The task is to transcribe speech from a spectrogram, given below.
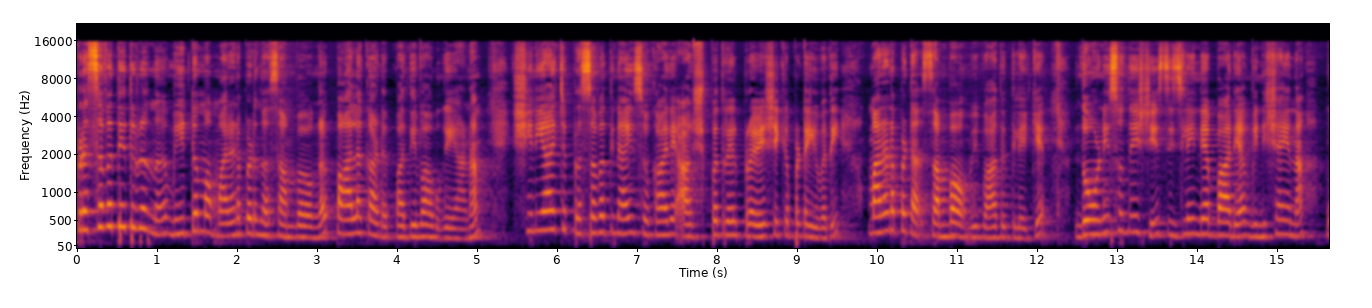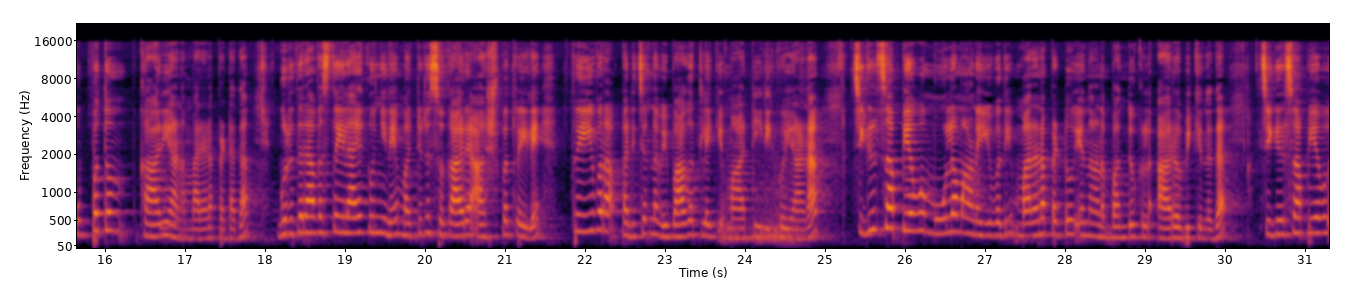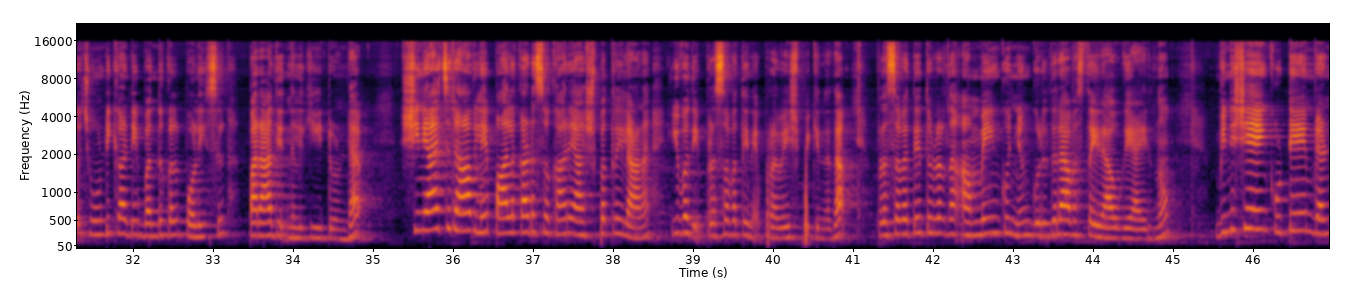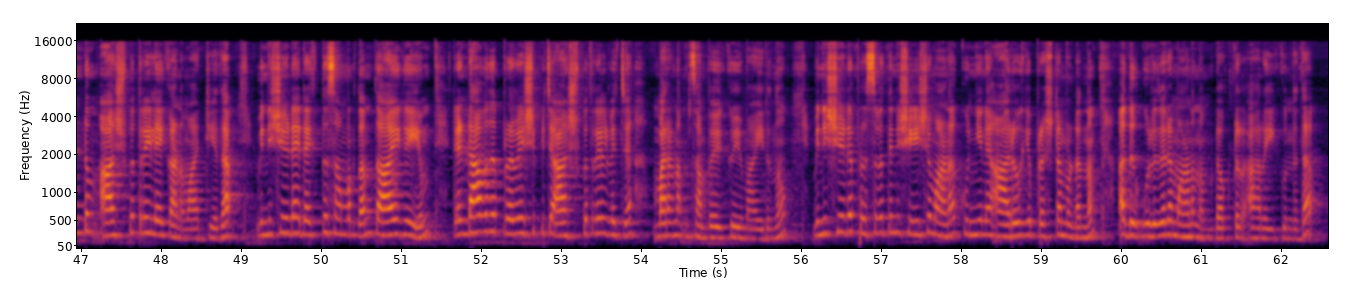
പ്രസവത്തെ തുടർന്ന് വീട്ടമ്മ മരണപ്പെടുന്ന സംഭവങ്ങൾ പാലക്കാട് പതിവാവുകയാണ്. ശനിയാഴ്ച പ്രസവത്തിനായി സ്വകാര്യ ആശുപത്രിയിൽ പ്രവേശിക്കപ്പെട്ട യുവതി മരണപ്പെട്ട സംഭവം വിവാദത്തിലേക്ക്. ധോണി സ്വദേശി സിജ്ലിന്റെ ഭാര്യ വിനിഷ എന്ന മുപ്പത്തൊന്നുകാരിയാണ് മരണപ്പെട്ടത്. ഗുരുതരാവസ്ഥയിലായ കുഞ്ഞിനെ മറ്റൊരു സ്വകാര്യ ആശുപത്രിയിലെ തീവ്ര പരിചരണ വിഭാഗത്തിലേക്ക് മാറ്റിയിരിക്കുകയാണ്. ചികിത്സാപ്പിയവ് മൂലമാണ് യുവതി മരണപ്പെട്ടു എന്നാണ് ബന്ധുക്കൾ ആരോപിക്കുന്നത്. ചികിത്സാപ്യവ് ചൂണ്ടിക്കാട്ടി ബന്ധുക്കൾ പോലീസിൽ പരാതി നൽകിയിട്ടുണ്ട്. ശനിയാഴ്ച രാവിലെ പാലക്കാട് സ്വകാര്യ ആശുപത്രിയിലാണ് യുവതി പ്രസവത്തിന് പ്രവേശിപ്പിക്കുന്നത്. പ്രസവത്തെ തുടർന്ന് അമ്മയും കുഞ്ഞും ഗുരുതരാവസ്ഥയിലാവുകയായിരുന്നു. വിനിഷയെയും കുട്ടിയെയും രണ്ടും ആശുപത്രിയിലേക്കാണ് മാറ്റിയത്. വിനിഷയുടെ രക്തസമ്മർദ്ദം താഴുകയും രണ്ടാമത് പ്രവേശിപ്പിച്ച ആശുപത്രിയിൽ വെച്ച് മരണം സംഭവിക്കുകയുമായിരുന്നു. വിനിഷയുടെ പ്രസവത്തിന് ശേഷമാണ് കുഞ്ഞിന് ആരോഗ്യ പ്രശ്നമുണ്ടെന്നും അത് ഗുരുതരമാണെന്നും ഡോക്ടർ അറിയിക്കുന്നത്.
